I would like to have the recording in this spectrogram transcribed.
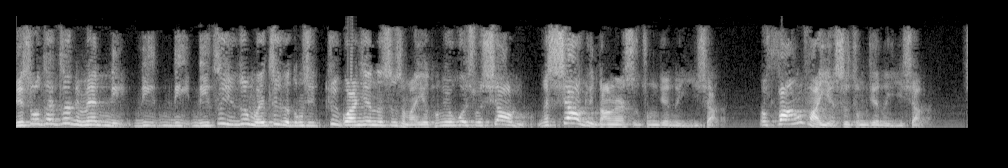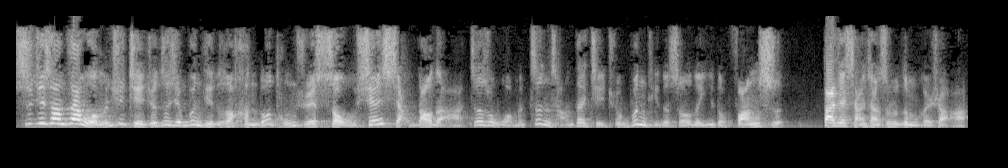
你说在这里面，你你你你自己认为这个东西最关键的是什么？有同学会说效率，那效率当然是中间的一项，那方法也是中间的一项。实际上，在我们去解决这些问题的时候，很多同学首先想到的啊，这是我们正常在解决问题的时候的一种方式。大家想想是不是这么回事啊？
